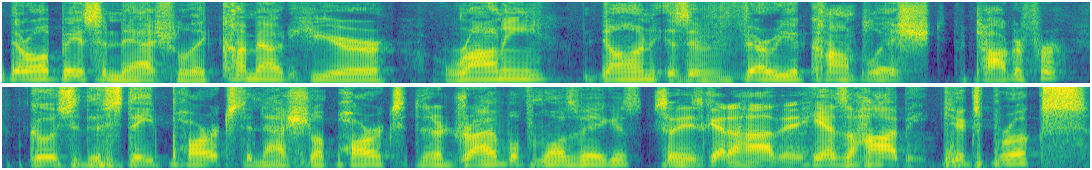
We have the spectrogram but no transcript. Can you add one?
They're all based in Nashville. They come out here. Ronnie Dunn is a very accomplished photographer goes to the state parks, the national parks that are drivable from Las Vegas. So he's got a hobby. He has a hobby. Kix Brooks,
